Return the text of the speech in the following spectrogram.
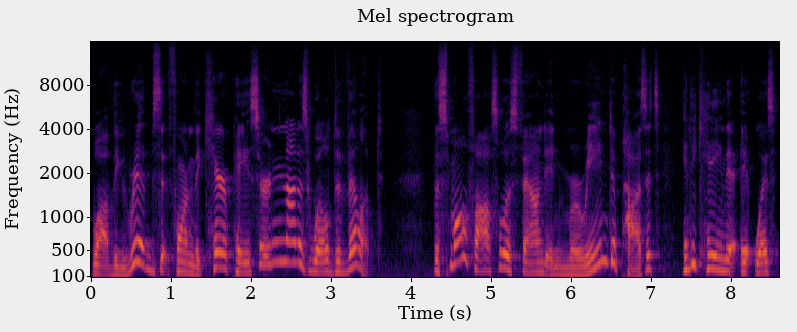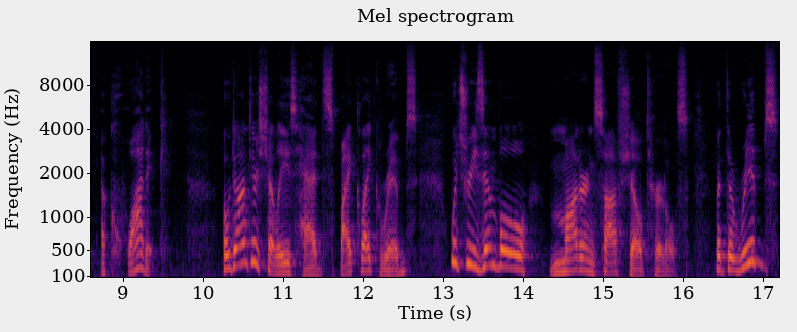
while the ribs that form the carapace are not as well developed. The small fossil is found in marine deposits indicating that it was aquatic. Odontochelys had spike-like ribs, which resemble modern softshell turtles, but the ribs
